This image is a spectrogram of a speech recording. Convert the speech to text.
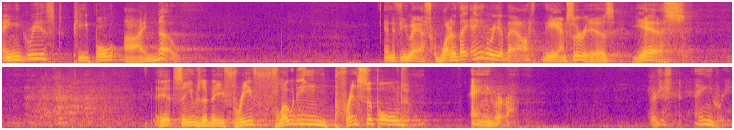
angriest people I know. And if you ask, what are they angry about? The answer is yes. it seems to be free floating, principled anger. They're just angry.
